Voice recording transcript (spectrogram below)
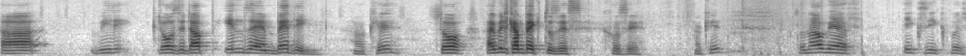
Uh, we close it up in the embedding. Okay, so I will come back to this, Jose. Okay, so now we have x equals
